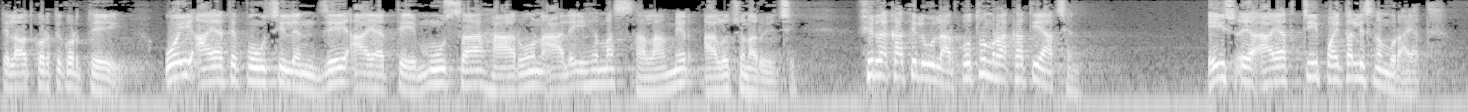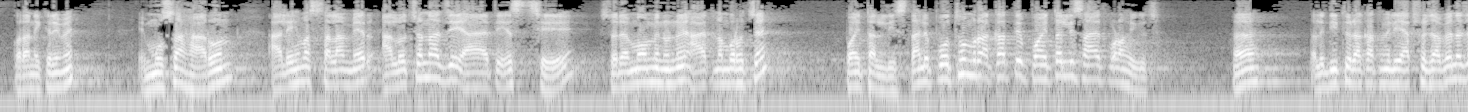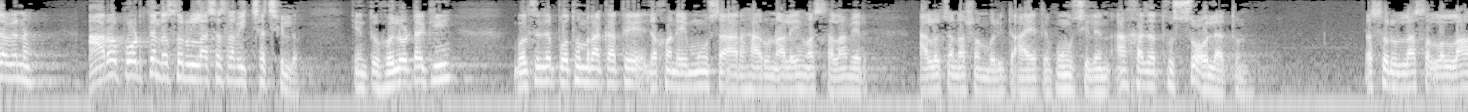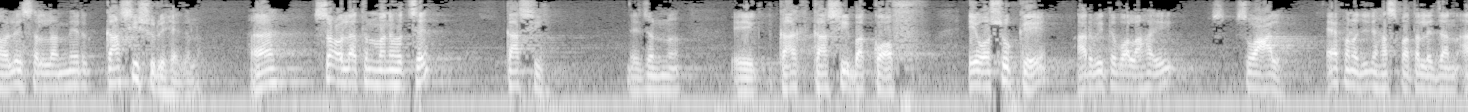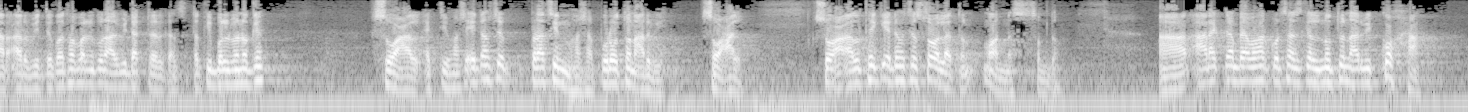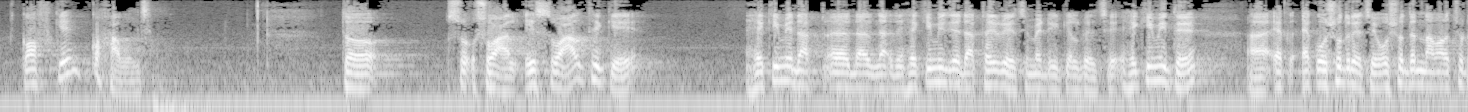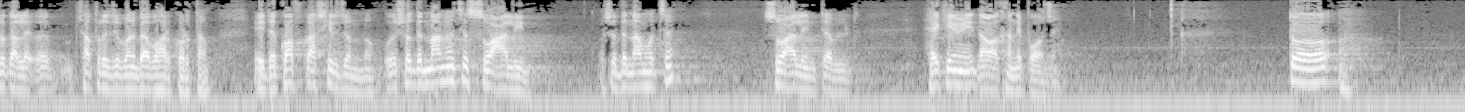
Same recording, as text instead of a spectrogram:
তেলাওয়াত করতে করতে ওই আয়াতে পৌঁছিলেন যে আয়াতে মুসা, হারুন আলিহমা সালামের আলোচনা রয়েছে। ফির রাকাতিল উলার, প্রথম রাকাতি আছেন। এই আয়াতটি ৪৫ নম্বর আয়াত। কোরআন করিমে মুসা, হারুন আলিহমা সালামের আলোচনা যে আয়াতে এসছে আয়াত নম্বর হচ্ছে পঁয়তাল্লিশ। তাহলে প্রথম রাকাতে পঁয়তাল্লিশ আয়াত পড়া হয়ে গেছে। হ্যাঁ? তাহলে দ্বিতীয় রাকাত মিলিয়ে একশো যাবে না যাবে না? আরও পড়তেন রসুল্লাহাম ইচ্ছা ছিল। কিন্তু হলোটা কি? বলছেন যে প্রথম রাকাতে যখন এই মুসা আর হারুন আলহিমাসালামের আলোচনা সম্বলিত আয়াতে পৌঁছিলেন আখাজাত হুসলাতুন রসুল্লাহ সাল্লামের কাশি শুরু হয়ে গেল। হ্যাঁ? মানে হচ্ছে কাশি। এর জন্য কাশি বা কফ, এই অসুখকে আরবিতে বলা হয় সোয়াল। এখনও যদি হাসপাতালে যান আর আরবিতে কথা বলেন, কোন আরবি ডাক্তারের কাছে, তো কি বলবেন ওকে? সোয়াল, একটি ভাষা। এটা হচ্ছে প্রাচীন ভাষা, পুরাতন আরবি, সোয়াল। সোয়াল থেকে এটা হচ্ছে সোয়ালাতন মহান্নাস শব্দ। আর আর একটা ব্যবহার করছে আজকাল নতুন আরবি, কোহা। কফকে কোহা বলছে। তো সোয়াল, এই সোয়াল থেকে হেকিমি হেকিমি যে ডাক্তারি রয়েছে মেডিকেল রয়েছে, হেকিমিতে এক ওষুধ রয়েছে, ওষুধের নাম আমরা ছোটকালে ছাত্র জীবনে ব্যবহার করতাম। এটা কফ কাশির জন্য। ওষুধের নাম হচ্ছে সোয়ালিন। ওষুধের নাম হচ্ছে সোয়ালিন ট্যাবলেট। হেকিমি দাওয়াখানে পাওয়া যায়। তো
